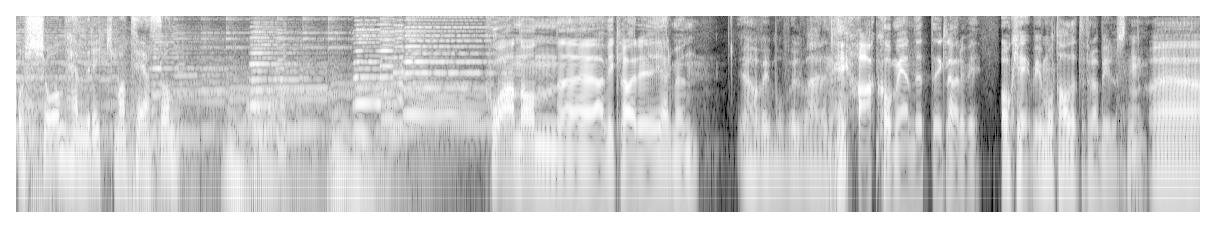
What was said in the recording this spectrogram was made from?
og Sean Henrik Matheson. Quanon, eh, er vi klare, Gjermund? Ja, vi må vel være det. Ja, kom igjen, dette klarer vi. Ok, vi må ta dette fra begynnelsen. Eh,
